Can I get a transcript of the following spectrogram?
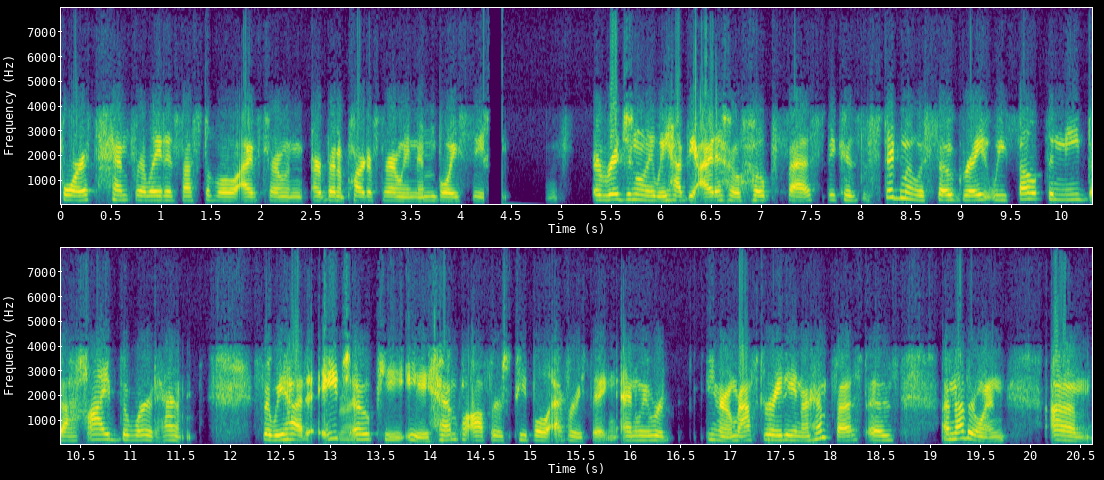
fourth hemp-related festival I've thrown or been a part of throwing in Boise originally we had the Idaho Hope Fest because the stigma was so great, we felt the need to hide the word hemp. So we had H O P E, hemp offers people everything. And we were, you know, masquerading our hemp fest as another one. Um,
